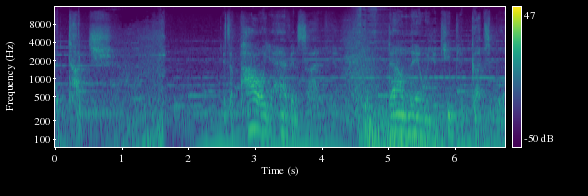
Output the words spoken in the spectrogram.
the touch. It's a power you have inside of you. Down there where you keep your guts, boy.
